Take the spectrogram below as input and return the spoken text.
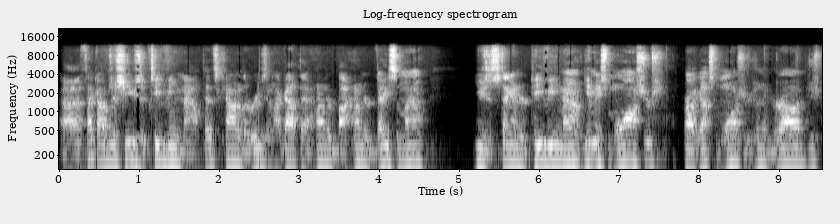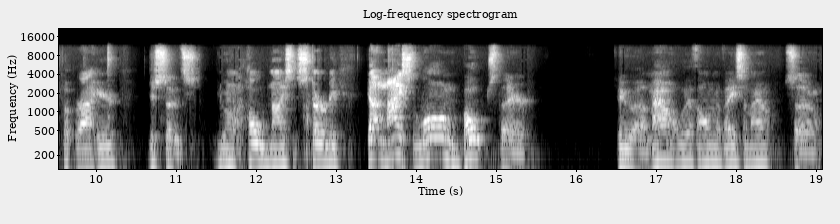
Uh, I think I'll just use a TV mount. That's kind of the reason I got that 100 by 100 VESA mount. Use a standard TV mount. Give me some washers. Probably got some washers in the garage. Just put right here, just so it's you want to hold nice and sturdy. Got nice long bolts there to uh, mount it with on the VESA mount. So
